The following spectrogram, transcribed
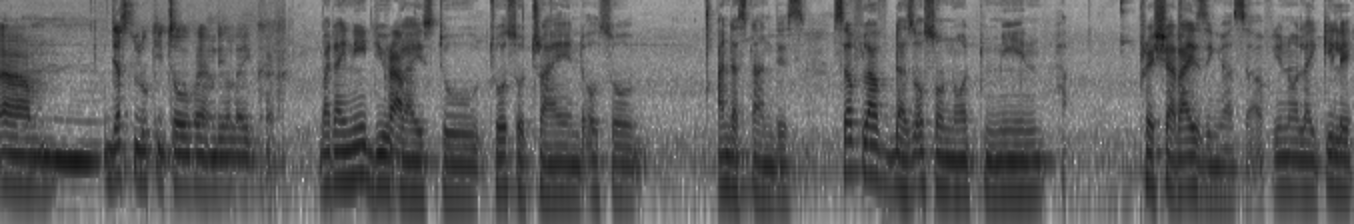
um, just look it over and you're like But I need you Crap. guys to to also try and also understand this. Self love does also not mean ha- pressurizing yourself. You know, like ile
